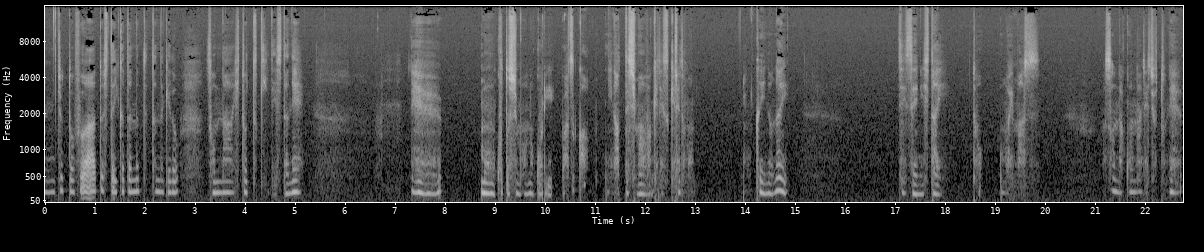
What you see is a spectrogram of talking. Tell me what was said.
うん、ちょっとふわっとした言い方になっちゃったんだけどそんな一月でしたね。えー、もう今年も残りわずかになってしまうわけですけれども悔いのない人生にしたいと思います。そんなこんなでちょっとね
